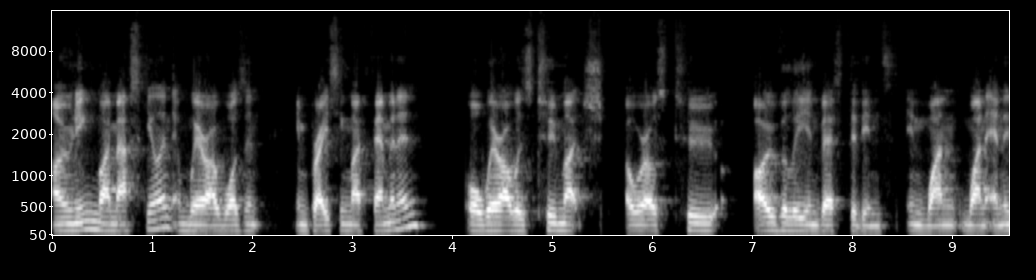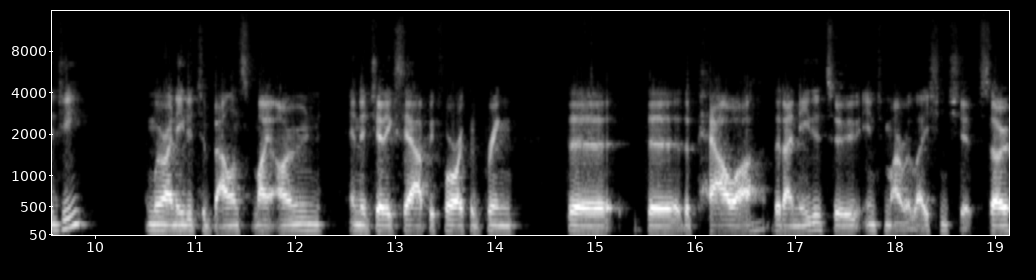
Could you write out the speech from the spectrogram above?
owning my masculine and where i wasn't embracing my feminine or where i was too much or where i was too overly invested in in one one energy and where i needed to balance my own energetics out before i could bring the the the power that i needed to into my relationship. So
